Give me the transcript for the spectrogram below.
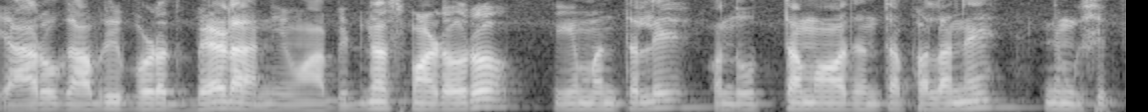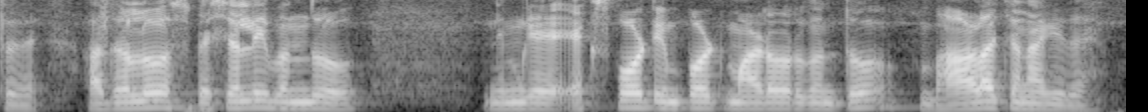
ಯಾರೂ ಗಾಬರಿ ಪಡೋದು ಬೇಡ. ನೀವು ಆ ಬಿಸ್ನೆಸ್ ಮಾಡೋರು ಈ ಮಂತಲ್ಲಿ ಒಂದು ಉತ್ತಮವಾದಂಥ ಫಲನೇ ನಿಮ್ಗೆ ಸಿಗ್ತದೆ. ಅದರಲ್ಲೂ ಸ್ಪೆಷಲಿ ಬಂದು ನಿಮಗೆ ಎಕ್ಸ್ಪೋರ್ಟ್ ಇಂಪೋರ್ಟ್ ಮಾಡೋರಿಗಂತೂ ಭಾಳ ಚೆನ್ನಾಗಿದೆ.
